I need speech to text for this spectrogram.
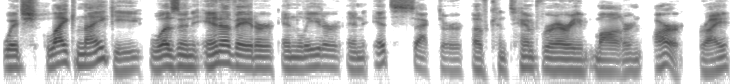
which, like Nike, was an innovator and leader in its sector of contemporary modern art, right?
